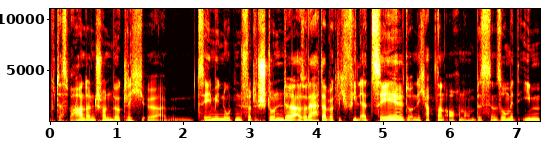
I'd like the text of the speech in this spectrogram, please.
Das war dann schon wirklich äh, zehn Minuten, Viertelstunde. Also der hat da wirklich viel erzählt und ich habe dann auch noch ein bisschen so mit ihm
